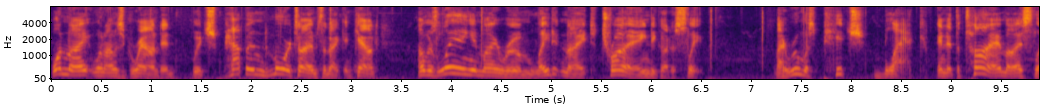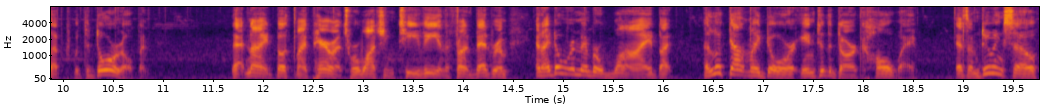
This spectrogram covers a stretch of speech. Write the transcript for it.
One night when I was grounded, which happened more times than I can count, I was laying in my room late at night trying to go to sleep. My room was pitch black, and at the time I slept with the door open. That night both my parents were watching TV in the front bedroom, and I don't remember why, but I looked out my door into the dark hallway. As I'm doing so,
